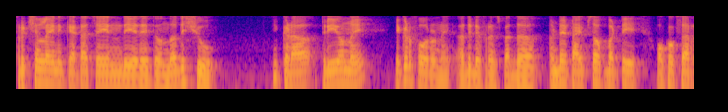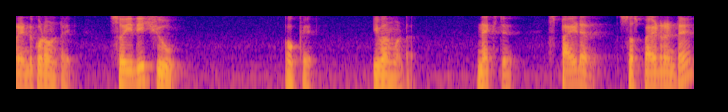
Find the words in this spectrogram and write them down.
ఫ్రిక్షన్ లైనింగ్కి అటాచ్ అయ్యింది ఏదైతే ఉందో అది షూ. ఇక్కడ త్రీ ఉన్నాయి ఇక్కడ ఫోర్ ఉన్నాయి. అది డిఫరెన్స్ పెద్ద అంటే టైప్స్ ఆఫ్ బట్టి ఒక్కొక్కసారి రెండు కూడా ఉంటాయి. సో ఇది షూ. ఓకే. ఇవన్నమాట. Next spider. సో స్పైడర్ అంటే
